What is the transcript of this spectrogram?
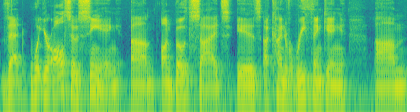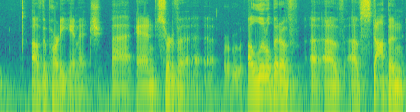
that what you're also seeing um, on both sides is a kind of rethinking. Um, of the party image uh, and sort of a, a little bit of, of, of, stop and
